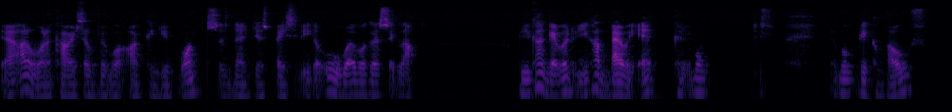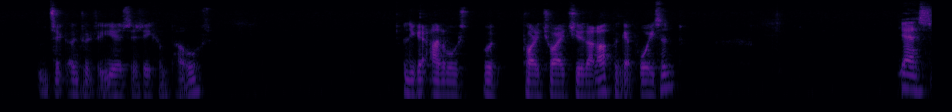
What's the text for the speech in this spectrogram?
Yeah, I don't want to carry something what I can use once and then just basically go, oh, where am I going to stick that? You can't get rid of it, you can't bury it because it won't, it won't decompose. It would take hundreds of years to decompose. And you get animals would probably try to chew that up and get poisoned. Yes,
